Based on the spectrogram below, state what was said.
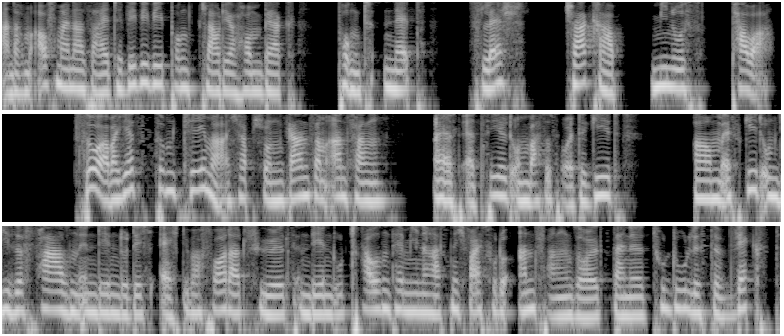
anderem auf meiner Seite www.claudiahomberg.net slash chakra-power. So, aber jetzt zum Thema. Ich habe schon ganz am Anfang erst erzählt, um was es heute geht. Ähm, es geht um diese Phasen, in denen du dich echt überfordert fühlst, in denen du tausend Termine hast, nicht weißt, wo du anfangen sollst, deine To-Do-Liste wächst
